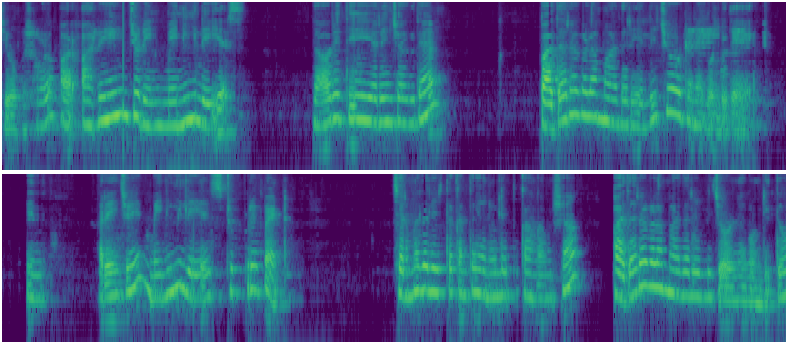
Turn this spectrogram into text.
ಜೀವಕೋಶಗಳು are arranged in many layers ಯಾವ ರೀತಿ ಅರೇಂಜ್ ಆಗಿದೆ? ಪದರಗಳ ಮಾದರಿಯಲ್ಲಿ ಜೋಡಣೆಗೊಂಡಿದೆ. In arranged in many layers to prevent ಚರ್ಮದಲ್ಲಿರ್ತಕ್ಕಂಥ ಅನುಲೇಪಕ ಅಂಗಾಂಶ ಪದರಗಳ ಮಾದರಿಯಲ್ಲಿ ಜೋಡಣೆಗೊಂಡಿದ್ದು,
